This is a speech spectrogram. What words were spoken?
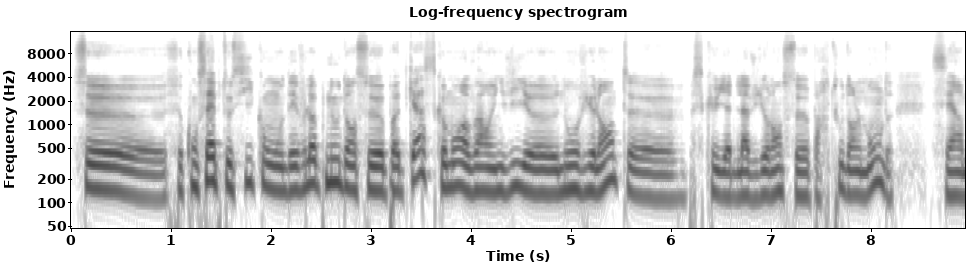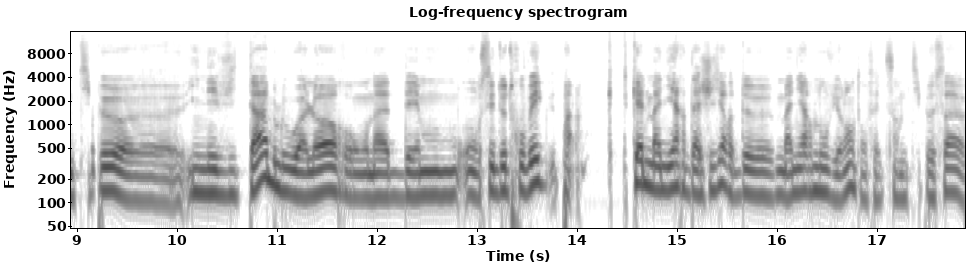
ce, ce concept aussi qu'on développe nous dans ce podcast, comment avoir une vie euh, non violente, euh, parce qu'il y a de la violence euh, partout dans le monde, c'est un petit peu inévitable, ou alors on a des, on sait de trouver quelle manière d'agir de manière non violente en fait, c'est un petit peu ça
